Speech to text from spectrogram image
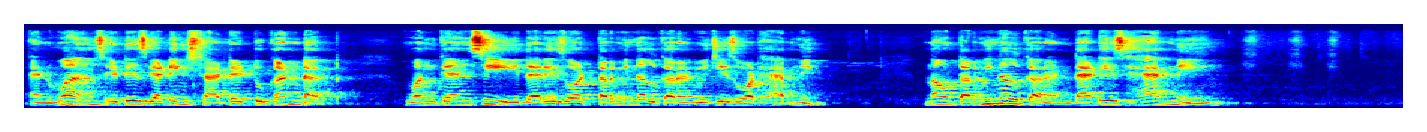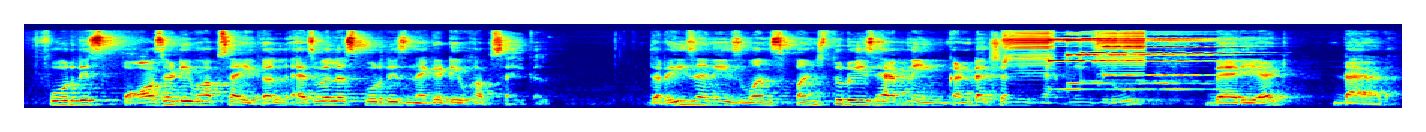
And once it is getting started to conduct, one can see there is what terminal current which is what happening. Now terminal current that is happening for this positive half cycle as well as for this negative half cycle. The reason is once punch through is happening, conduction is happening through BARITT diode.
